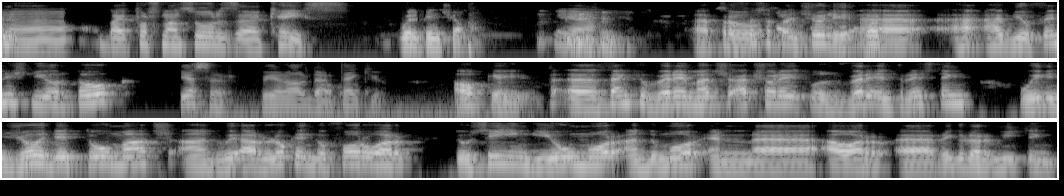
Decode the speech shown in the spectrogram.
uh, by Prof. Mansour's uh, case. Will be inshallah. Yeah. Uh, So, Professor uh, Pancholi, uh, have you finished your talk? Yes, sir. We are all done. Thank you. Okay, uh, thank you very much. Actually, it was very interesting. We enjoyed it too much, and we are looking forward to seeing you more and more in uh, our uh, regular meetings,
